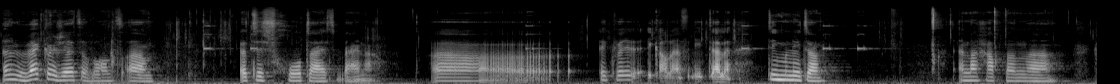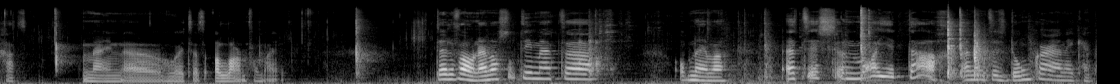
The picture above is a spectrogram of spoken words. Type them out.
een wekker zetten, want uh, het is schooltijd bijna. Uh, ik, weet, ik kan even niet tellen. 10 minuten. En dan gaat mijn, uh, gaat mijn hoe heet het, alarm van mijn telefoon. En dan stopt hij met opnemen. Het is een mooie dag en het is donker en ik heb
